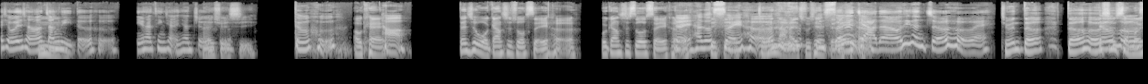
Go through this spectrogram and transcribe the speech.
而且我也想要张李德和，嗯、因为他听起来很像哲和。学习德和，OK，好。但是我刚是说随和。我刚是说随和，对，他说随和，请问哪来出现？真的假的？我听成折合哎，请问德德和是什么个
